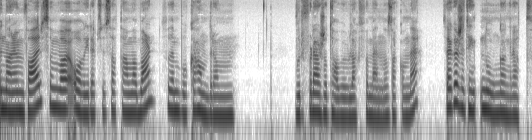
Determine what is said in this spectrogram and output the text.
Hun har en far som var overgrepsutsatt da han var barn, så den boka handler om hvorfor det er så tabubelagt for menn å snakke om det. Så jeg har kanskje tenkt noen ganger at,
